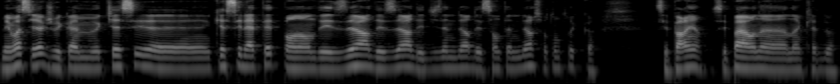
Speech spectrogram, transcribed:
Mais moi, c'est là que je vais quand même me casser, euh, casser la tête pendant des heures, des heures, des dizaines d'heures, des centaines d'heures sur ton truc. C'est pas rien. C'est pas en un, un, clap de doigts.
